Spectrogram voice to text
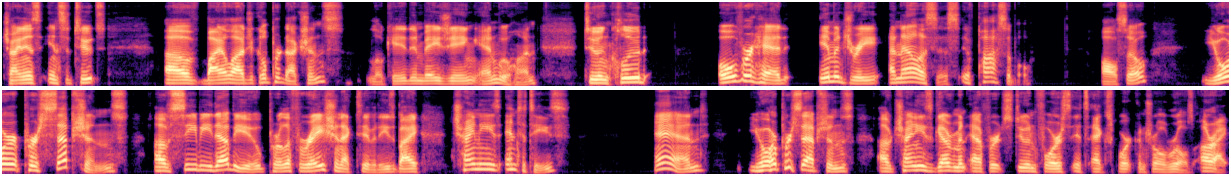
China's Institutes of Biological Productions, located in Beijing and Wuhan, to include overhead imagery analysis if possible. Also, your perceptions of CBW proliferation activities by Chinese entities and your perceptions of Chinese government efforts to enforce its export control rules. All right,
